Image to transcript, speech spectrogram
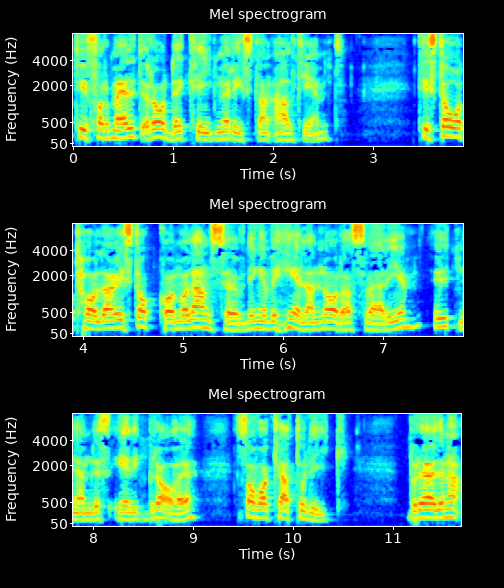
Ty formellt rådde krig med Ryssland alltjämt. Till ståthållare i Stockholm och landshövding över hela norra Sverige utnämndes Erik Brahe som var katolik Bröderna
